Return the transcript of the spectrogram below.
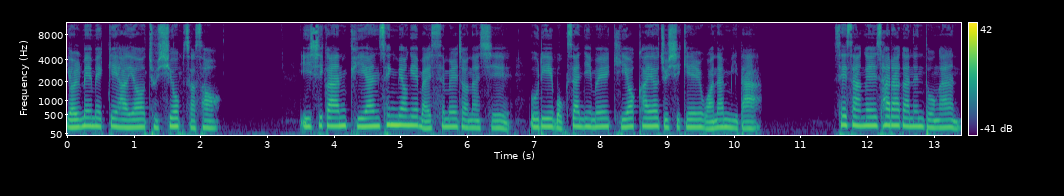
열매 맺게 하여 주시옵소서. 이 시간 귀한 생명의 말씀을 전하실 우리 목사님을 기억하여 주시길 원합니다. 세상을 살아가는 동안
